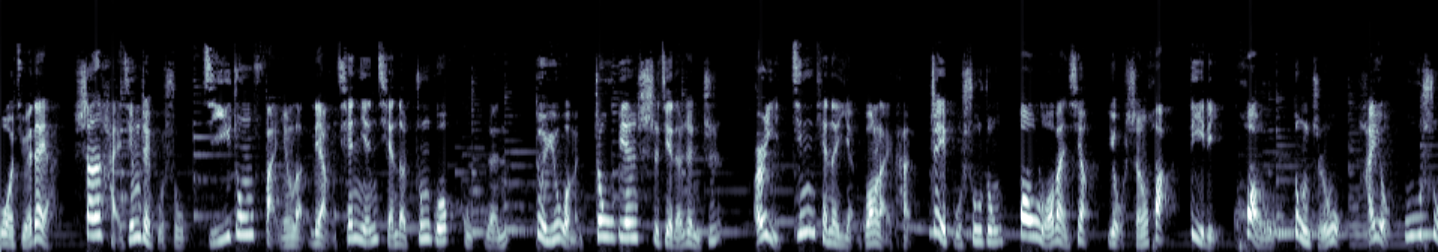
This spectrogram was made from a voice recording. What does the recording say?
我觉得呀，《山海经》这部书集中反映了两千年前的中国古人对于我们周边世界的认知。而以今天的眼光来看，这部书中包罗万象，有神话、地理、矿物、动植物，还有巫术、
